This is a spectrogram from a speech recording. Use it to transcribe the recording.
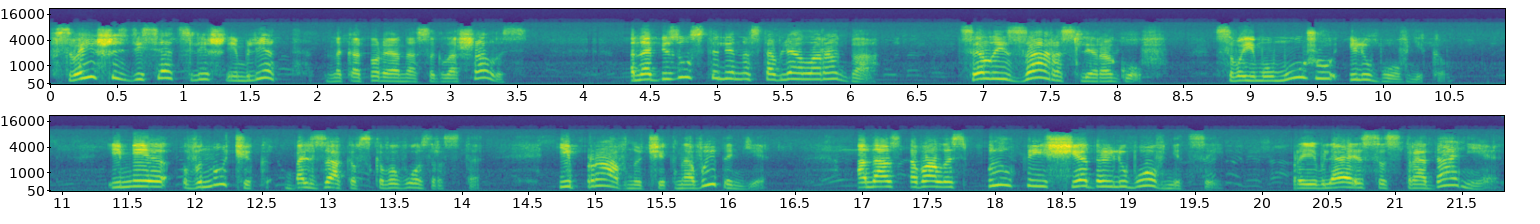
В свои 60 с лишним лет, на которые она соглашалась, она без устали наставляла рога, целые заросли рогов, своему мужу и любовникам. Имея внучек бальзаковского возраста и правнучек на выданье, она оставалась пылкой и щедрой любовницей, проявляя сострадание,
